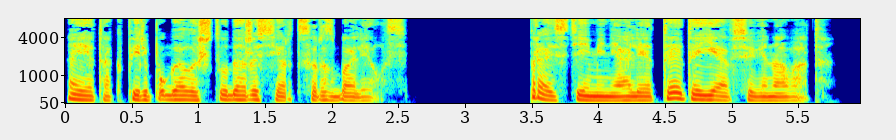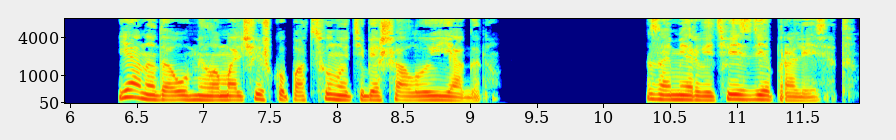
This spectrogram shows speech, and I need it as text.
А я так перепугалась, что даже сердце разболелось. Прости меня, Лет, это я все виновата. Я надоумила мальчишку подсунуть тебе шалую ягоду. Замер ведь везде пролезет.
